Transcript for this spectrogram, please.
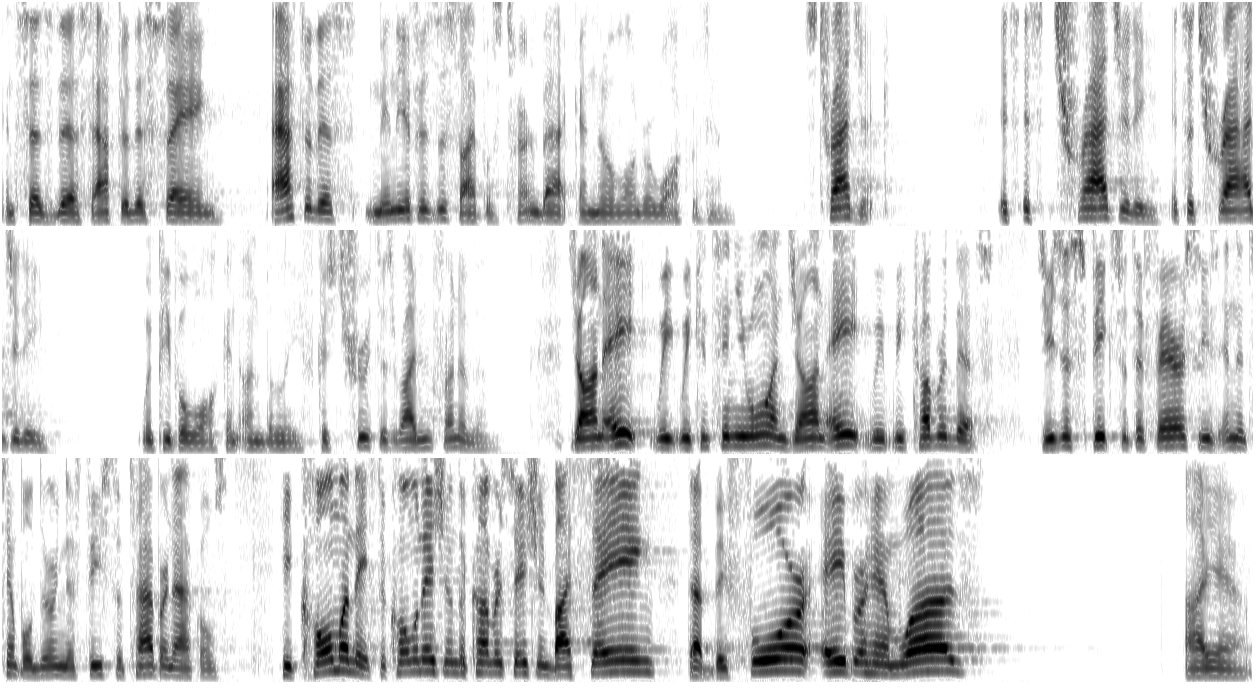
and says this after this saying, after this, many of his disciples turned back and no longer walked with him. It's tragic. It's, it's tragedy. It's a tragedy when people walk in unbelief because truth is right in front of them. John 8, we, we continue on. John 8, we, we covered this. Jesus speaks with the Pharisees in the temple during the Feast of Tabernacles. He culminates, the culmination of the conversation by saying that before Abraham was, I am.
